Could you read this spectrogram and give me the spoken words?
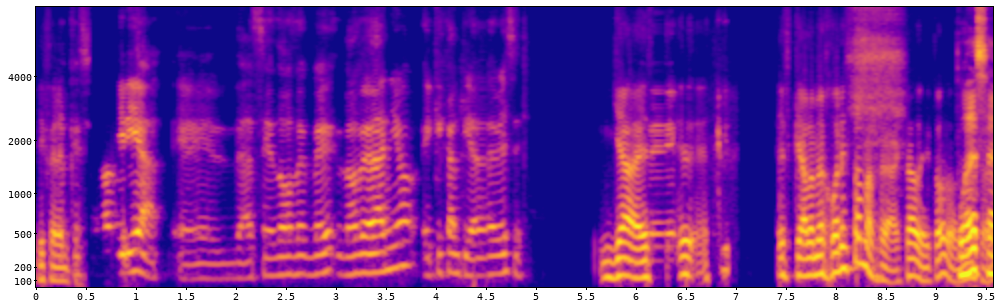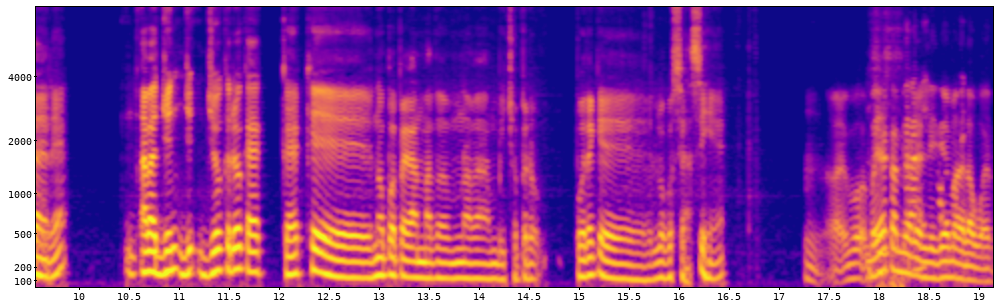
Diferente. que si no diría, eh, hace dos de, dos de daño, X cantidad de veces. Ya, vez es, de- eh, es que a lo mejor está más redactado y todo. Puede ser, ¿eh? A ver, yo, yo- yo creo que es, que es que no puede pegar más de una vez a un bicho, pero puede que luego sea así, ¿eh? Mm, a ver, vo- Voy a cambiar el idioma de la web.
